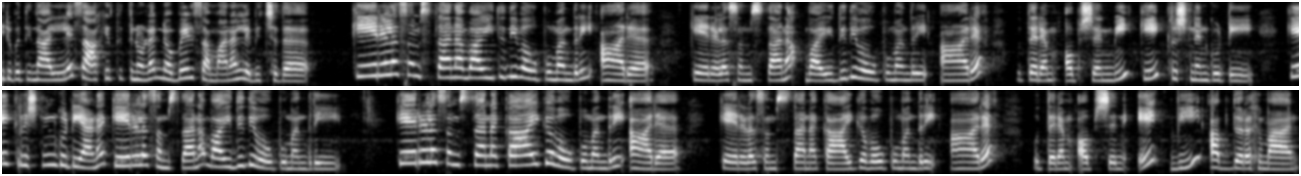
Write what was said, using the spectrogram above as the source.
ഇരുപത്തിനാലിലെ സാഹിത്യത്തിനുള്ള നൊബേൽ സമ്മാനം ലഭിച്ചത്. കേരള സംസ്ഥാന വൈദ്യുതി വകുപ്പ് മന്ത്രി ആര്? കേരള സംസ്ഥാന വൈദ്യുതി വകുപ്പ് മന്ത്രി ആര്? ഉത്തരം option B K Krishnankutty. K കൃഷ്ണൻകുട്ടിയാണ് കേരള സംസ്ഥാന വൈദ്യുതി വകുപ്പ് മന്ത്രി. കേരള സംസ്ഥാന കായിക വകുപ്പ് മന്ത്രി ആര്? കേരള സംസ്ഥാന കായിക വകുപ്പ് മന്ത്രി ആര്? ഉത്തരം option A V Abdurahman.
